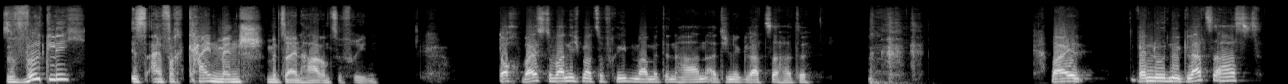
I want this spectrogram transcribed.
so wirklich ist einfach kein Mensch mit seinen Haaren zufrieden. Doch, weißt du, wann ich mal zufrieden war mit den Haaren, als ich eine Glatze hatte? Weil, wenn du eine Glatze hast,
